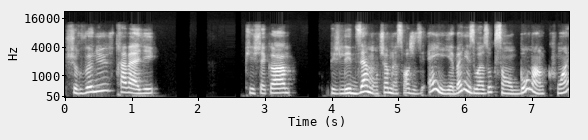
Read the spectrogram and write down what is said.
je suis revenue travailler, puis j'étais comme, puis je l'ai dit à mon chum le soir, j'ai dit, hey, il y a bien des oiseaux qui sont beaux dans le coin.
